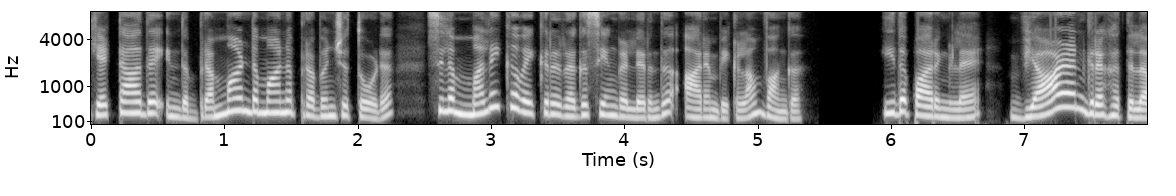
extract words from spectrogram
எட்டாத இந்த பிரம்மாண்டமான பிரபஞ்சத்தோட சில மலைக்க வைக்கிற ரகசியங்கள்ல இருந்து ஆரம்பிக்கலாம். வாங்க. இத பாருங்களேன். வியாழன் கிரகத்துல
